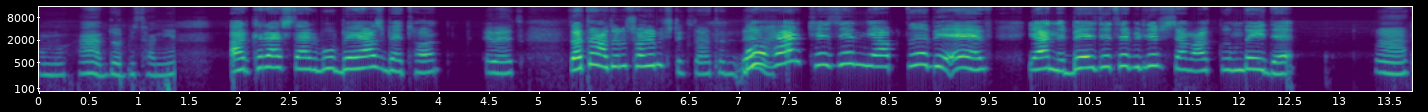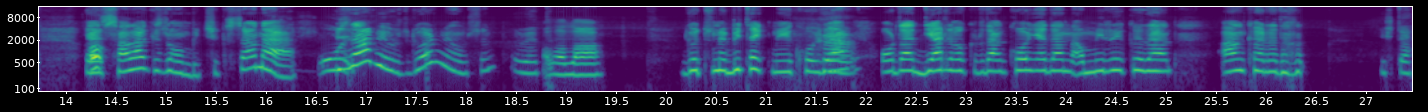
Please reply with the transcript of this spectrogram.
Onu. Ha dur bir saniye. Arkadaşlar bu beyaz beton. Evet. Zaten adını söylemiştik zaten. Bu mi? herkesin yaptığı bir ev. Yani benzetebilirsem aklımdaydı. Ha. Ya O- salak zombi çıksana. Oy. Biz ne yapıyoruz görmüyor musun? Evet. Allah Allah. Götüne bir tekmeyi koyacağım. Ha. Oradan Diyarbakır'dan, Konya'dan, Amerika'dan, Ankara'dan. İşte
